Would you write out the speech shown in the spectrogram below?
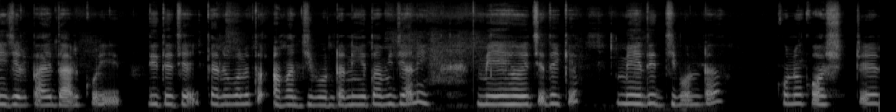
নিজের পায়ে দাঁড় করিয়ে দিতে চাই। কেন বলো তো আমার জীবনটা নিয়ে তো আমি জানি, মেয়ে হয়েছে দেখে মেয়েদের জীবনটা কোনো কষ্টের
